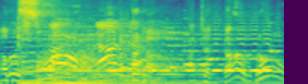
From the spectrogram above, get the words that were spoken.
Puspa ada Kajen gaul bro.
